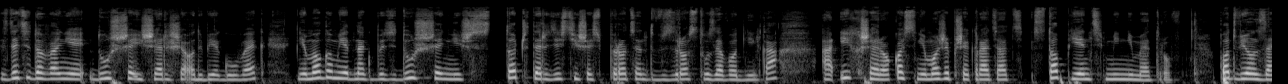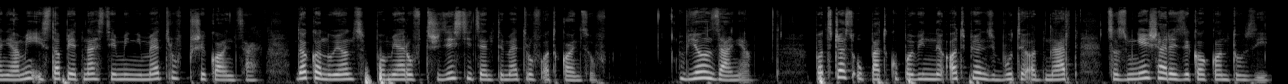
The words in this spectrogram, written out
zdecydowanie dłuższe i szersze od biegówek, nie mogą jednak być dłuższe niż 146% wzrostu zawodnika, a ich szerokość nie może przekraczać 105 mm pod wiązaniami i 115 mm przy końcach, dokonując pomiarów 30 cm od końców. Wiązania. Podczas upadku powinny odpiąć buty od nart, co zmniejsza ryzyko kontuzji.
